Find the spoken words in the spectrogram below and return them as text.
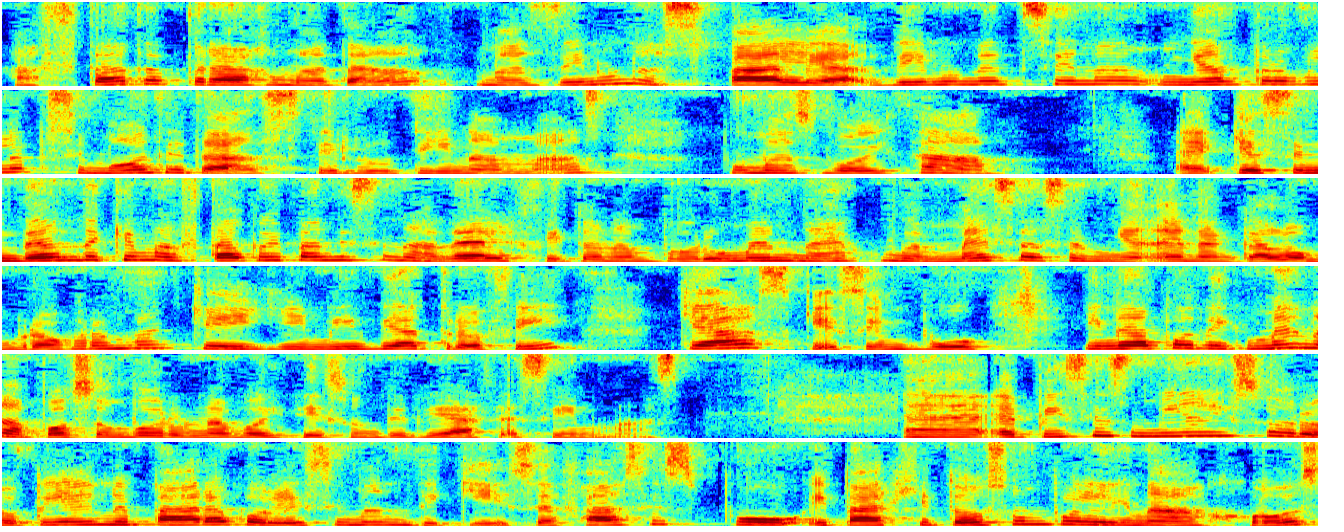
Αυτά τα πράγματα μας δίνουν ασφάλεια, δίνουν έτσι μια προβλεψιμότητα στη ρουτίνα μας που μας βοηθά. Ε, και συνδέονται και με αυτά που είπαν οι συναδέλφοι, το να μπορούμε να έχουμε μέσα σε μια, ένα καλό πρόγραμμα και υγιεινή διατροφή και άσκηση που είναι αποδειγμένα πόσο μπορούν να βοηθήσουν τη διάθεσή μας. Ε, επίσης, μία ισορροπία είναι πάρα πολύ σημαντική. Σε φάσεις που υπάρχει τόσο πολύ άγχος,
